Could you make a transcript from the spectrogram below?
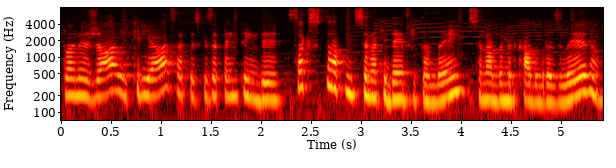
planejar e criar essa pesquisa para entender. Será que isso está acontecendo aqui dentro também, no cenário do mercado brasileiro?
